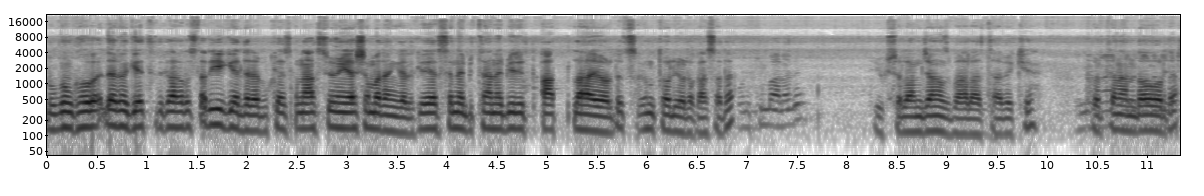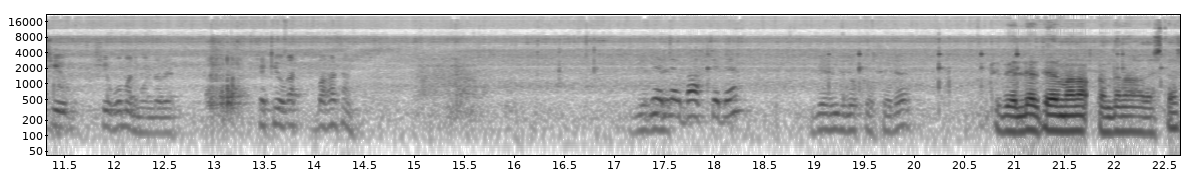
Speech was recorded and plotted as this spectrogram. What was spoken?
Bugün kuvvetlerini getirdik arkadaşlar. iyi geldiler. Bu kez aksiyon yaşamadan geldik. Her sene bir tane biri atlıyordu. Sıkıntı oluyordu kasada. Onu kim bağladı? Yüksel amcanız bağladı tabii ki. Fırtınam da orada. Şey, şey koymadım onda ben. Çekiyor at bakarsan. Yerler bahçede. Biberini de döküyor şöyle. Biberler derman atlandan arkadaşlar.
